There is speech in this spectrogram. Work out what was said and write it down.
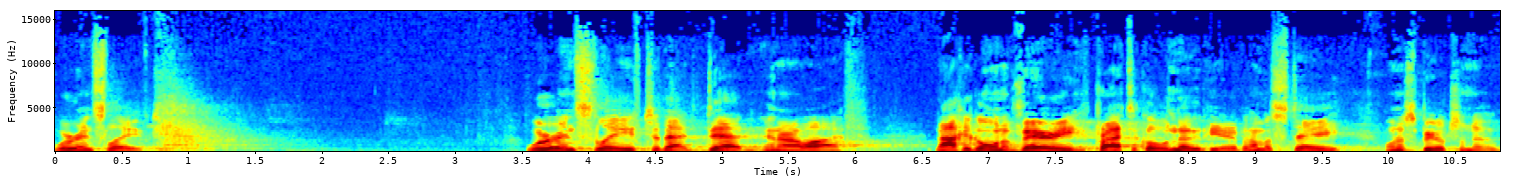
we're enslaved. We're enslaved to that debt in our life. Now, I could go on a very practical note here, but I'm going to stay on a spiritual note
